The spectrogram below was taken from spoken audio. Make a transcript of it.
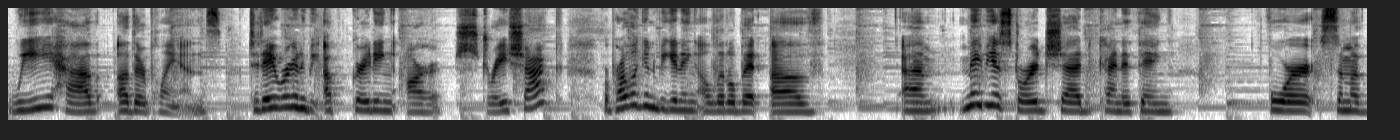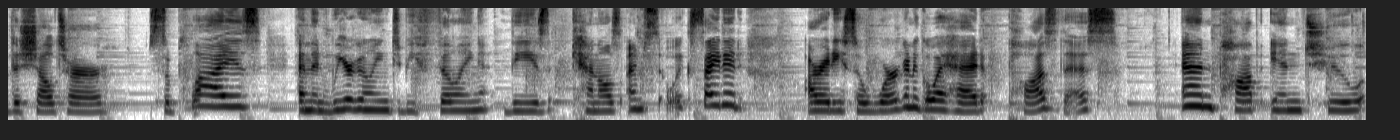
we have other plans. Today we're going to be upgrading our stray shack. We're probably going to be getting a little bit of um, maybe a storage shed kind of thing for some of the shelter supplies. And then we are going to be filling these kennels. I'm so excited already. So we're going to go ahead, pause this, and pop into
